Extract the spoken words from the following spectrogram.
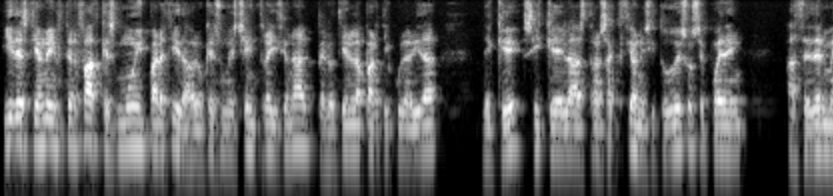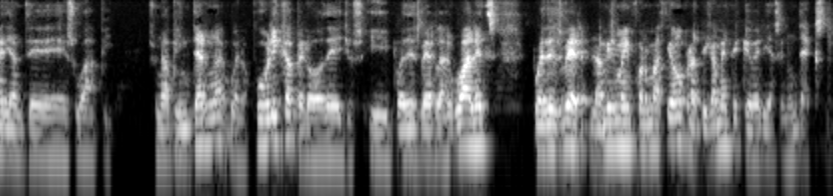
IDES tiene una interfaz que es muy parecida a lo que es un exchange tradicional, pero tiene la particularidad de que sí que las transacciones y todo eso se pueden acceder mediante su API. Es una API interna, bueno, pública, pero de ellos. Y puedes ver las wallets, puedes ver la misma información prácticamente que verías en un DEX,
